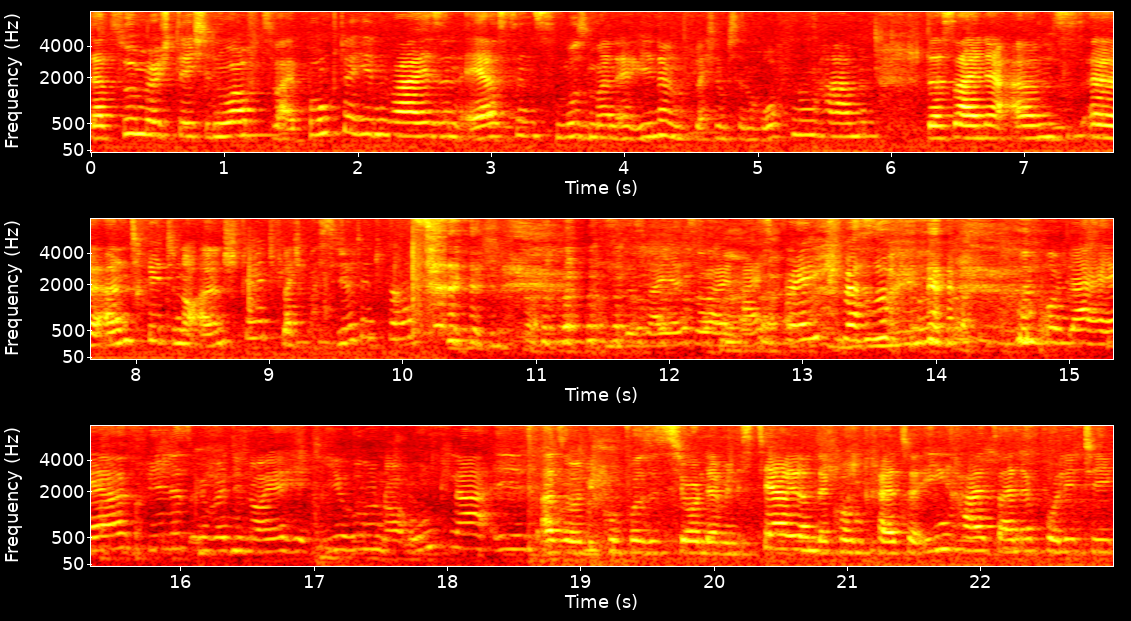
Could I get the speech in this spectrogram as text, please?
Dazu möchte ich nur auf zwei Punkte hinweisen. Erstens muss man erinnern und vielleicht ein bisschen Hoffnung haben, dass sein äh, Antritt noch ansteht. Vielleicht passiert etwas. das war jetzt so ein Icebreak-Versuch. Und daher vieles über die neue Regierung noch unklar ist. Also die Komposition der Ministerien, der konkrete Inhalt seiner Politik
